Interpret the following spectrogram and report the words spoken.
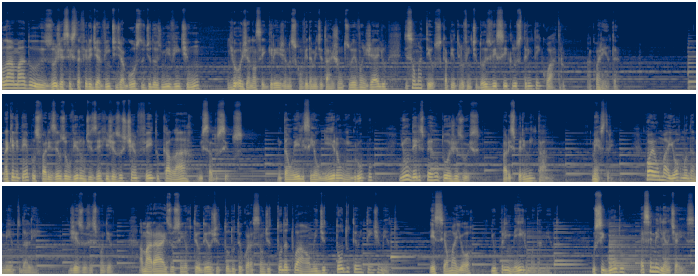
Olá, amados! Hoje é sexta-feira, dia 20 de agosto de 2021 e hoje a nossa igreja nos convida a meditar juntos o Evangelho de São Mateus, capítulo 22, versículos 34 a 40. Naquele tempo, os fariseus ouviram dizer que Jesus tinha feito calar os saduceus. Então eles se reuniram em grupo e um deles perguntou a Jesus, para experimentá-lo: Mestre, qual é o maior mandamento da lei? Jesus respondeu: Amarás o Senhor teu Deus de todo o teu coração, de toda a tua alma e de todo o teu entendimento. Esse é o maior e o primeiro mandamento. O segundo é semelhante a esse:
